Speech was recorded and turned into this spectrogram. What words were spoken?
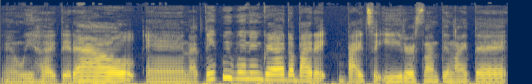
And we hugged it out. And I think we went and grabbed a bite, bite to eat or something like that.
